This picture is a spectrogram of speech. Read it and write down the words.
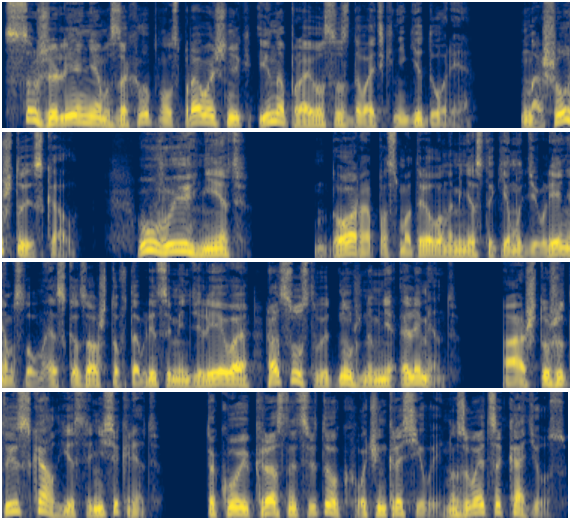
С сожалением захлопнул справочник и направился сдавать книги Доре. Нашел, что искал? Увы, нет. Дора посмотрела на меня с таким удивлением, словно я сказал, что в таблице Менделеева отсутствует нужный мне элемент. «А что же ты искал, если не секрет?» «Такой красный цветок, очень красивый, называется кадиус.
